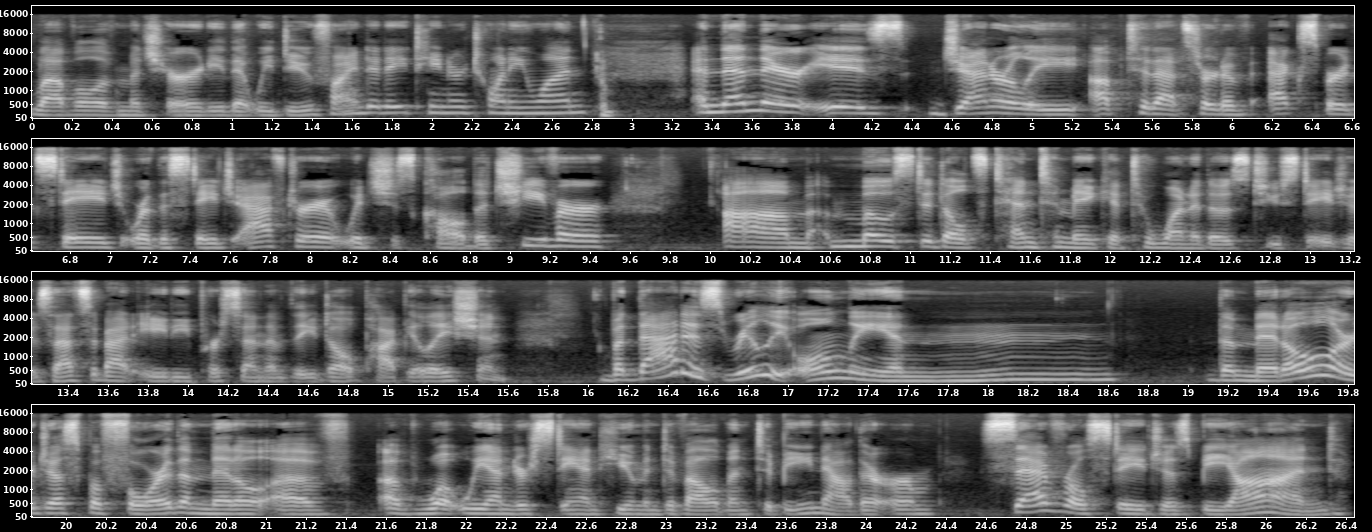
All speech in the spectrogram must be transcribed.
level of maturity that we do find at 18 or 21. Yep. And then there is generally up to that sort of expert stage or the stage after it, which is called achiever. Um, most adults tend to make it to one of those two stages. That's about 80% of the adult population. But that is really only in the middle or just before the middle of of what we understand human development to be now there are several stages beyond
